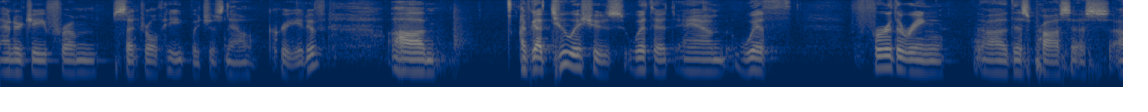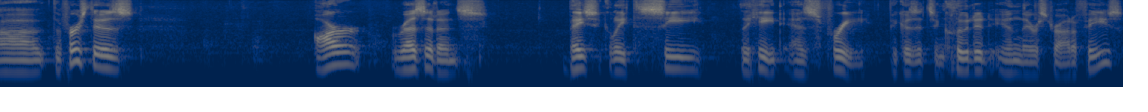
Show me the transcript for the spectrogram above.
energy from Central Heat, which is now Creative. Um, I've got two issues with it and with furthering uh, this process. Uh, the first is our residents basically see the heat as free because it's included in their strata fees.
